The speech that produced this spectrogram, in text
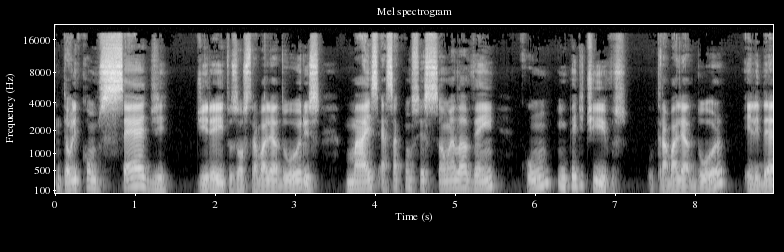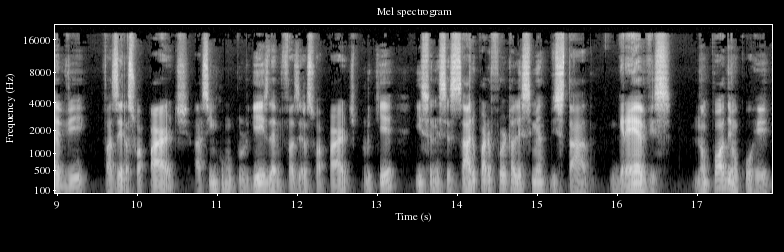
Então, ele concede direitos aos trabalhadores, mas essa concessão ela vem com impeditivos. O trabalhador ele deve fazer a sua parte, assim como o burguês deve fazer a sua parte, porque isso é necessário para o fortalecimento do Estado. Greves não podem ocorrer.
